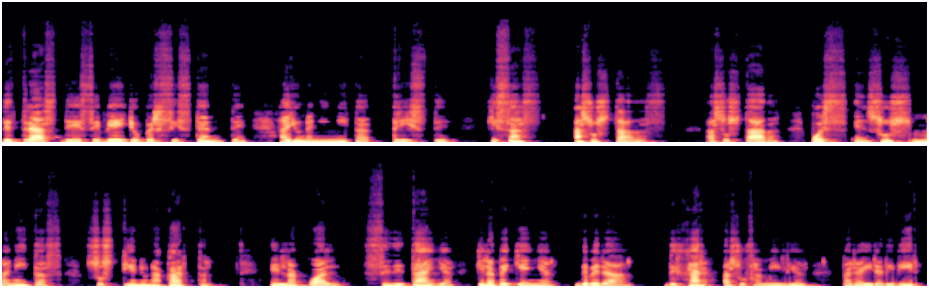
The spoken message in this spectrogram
Detrás de ese vello persistente hay una niñita triste, quizás asustada, asustada, pues en sus manitas sostiene una carta en la cual se detalla que la pequeña deberá dejar a su familia para ir a vivir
